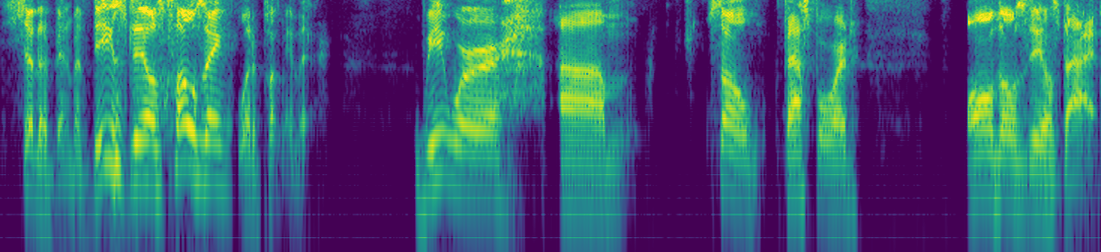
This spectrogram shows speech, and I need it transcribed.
should have been. But these deals closing would have put me there. We were um, so fast forward, all those deals died.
